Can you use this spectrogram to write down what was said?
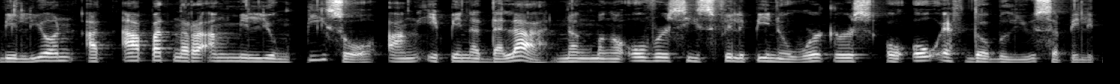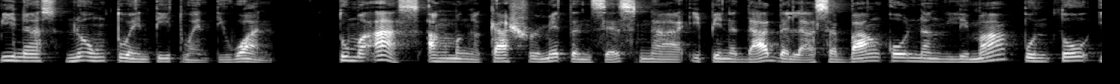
bilyon at 400 milyong piso ang ipinadala ng mga overseas Filipino workers o OFW sa Pilipinas noong 2021. Tumaas ang mga cash remittances na ipinadadala sa bangko ng 5.1%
